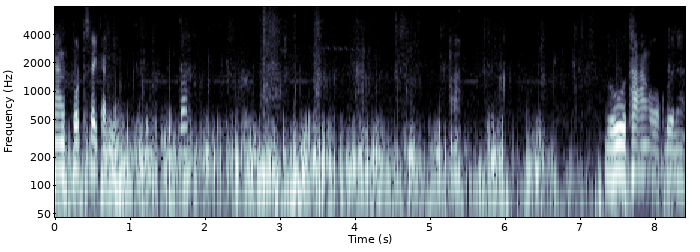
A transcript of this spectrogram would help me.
ยางตดใส่กันนี่บ้าอะรู้ทางออกด้วยนะ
